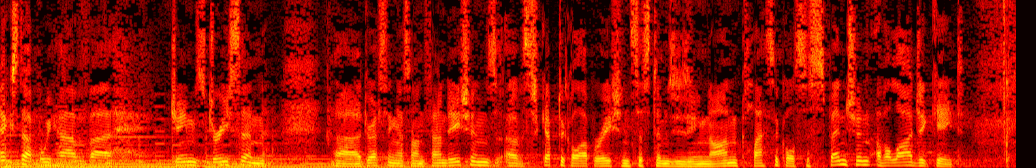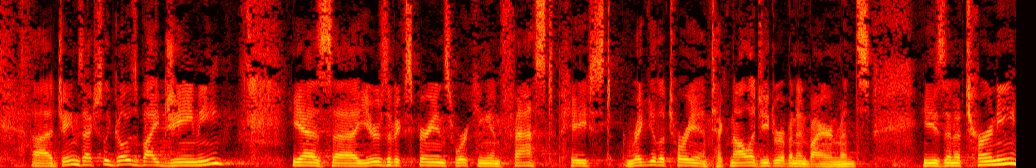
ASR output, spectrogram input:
Next up, we have uh, James Driessen uh, addressing us on foundations of skeptical operation systems using non classical suspension of a logic gate. Uh, James actually goes by Jamie. He has uh, years of experience working in fast paced, regulatory, and technology driven environments. He's an attorney,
